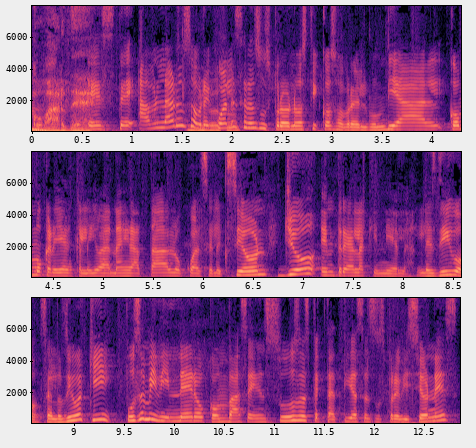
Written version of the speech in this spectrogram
Cobarde. Este, hablaron sobre cuáles eran sus pronósticos sobre el mundial, cómo creían que le iban a ir a tal o cual selección. Yo entré a la quiniela, les digo, se los digo aquí. Puse mi dinero con base en sus expectativas, en sus previsiones.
